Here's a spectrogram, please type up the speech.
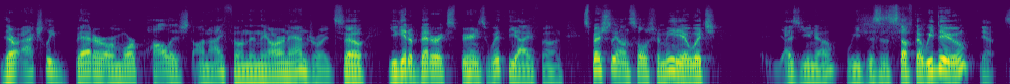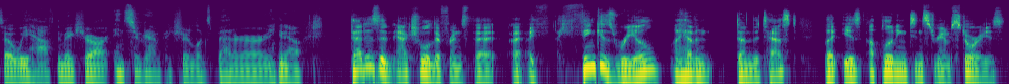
They're actually better or more polished on iPhone than they are on Android. So you get a better experience with the iPhone, especially on social media, which, as you know, we this is stuff that we do. Yeah. So we have to make sure our Instagram picture looks better, you know. That is an actual difference that I, I, th- I think is real. I haven't done the test, but is uploading to Instagram stories.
